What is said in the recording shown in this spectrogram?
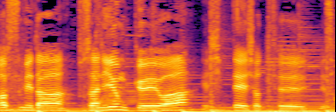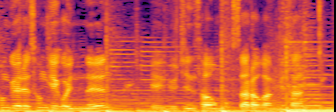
반갑습니다. 부산 이음교회와 10대 셔틀 성교회를 섬기고 있는 예, 유진성 목사라고 합니다.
